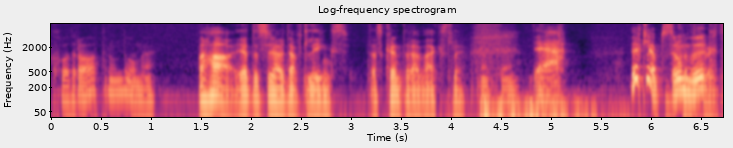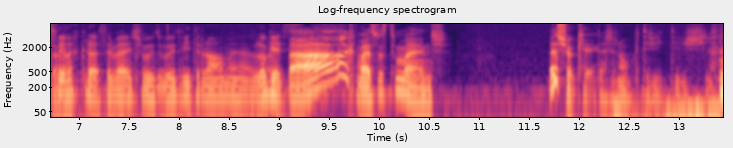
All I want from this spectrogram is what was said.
Quadrat rundherum. aha, ja, das ist halt auf links. Das könnt ihr auch wechseln. Okay. Ja. Ich glaube, das Darum wirkt es oder? vielleicht grösser, weißt du, weil, weil du wieder Rahmen. Schau jetzt. Ah, ich weiß, was du meinst. Das ist okay. Das ist eine optische Täuschung.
